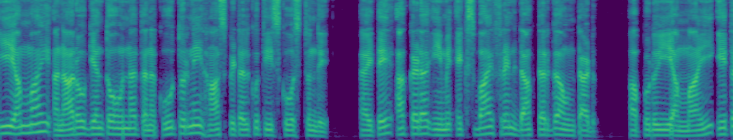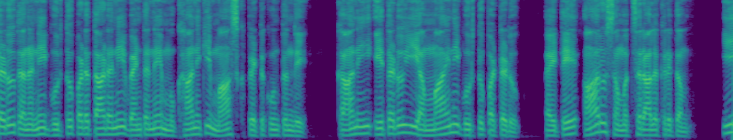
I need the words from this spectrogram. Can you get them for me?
ఈ అమ్మాయి అనారోగ్యంతో ఉన్న తన కూతుర్ని హాస్పిటల్కు తీసుకువస్తుంది. అయితే అక్కడ ఈమె ఎక్స్ బాయ్ ఫ్రెండ్ డాక్టర్గా ఉంటాడు. అప్పుడు ఈ అమ్మాయి ఇతడు తనని గుర్తుపడతాడని వెంటనే ముఖానికి మాస్క్ పెట్టుకుంటుంది. కానీ ఇతడు ఈ అమ్మాయిని గుర్తుపట్టడు. అయితే ఆరు సంవత్సరాల క్రితం ఈ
